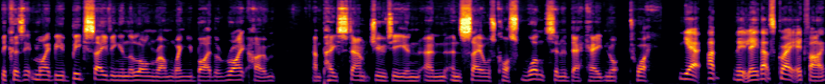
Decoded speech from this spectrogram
because it might be a big saving in the long run when you buy the right home and pay stamp duty and, and, and sales costs once in a decade, not twice. Yeah, absolutely. That's great advice.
